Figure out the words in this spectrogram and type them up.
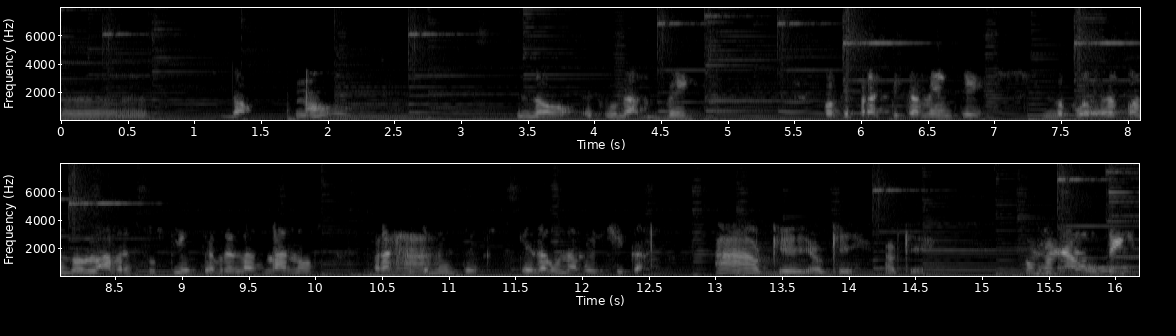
Mm, no. ¿No? No, es una B. Porque prácticamente no cuando abres tus pies y abres las manos, prácticamente queda una B chica. Ah, ok, ok, ok. Como la V.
